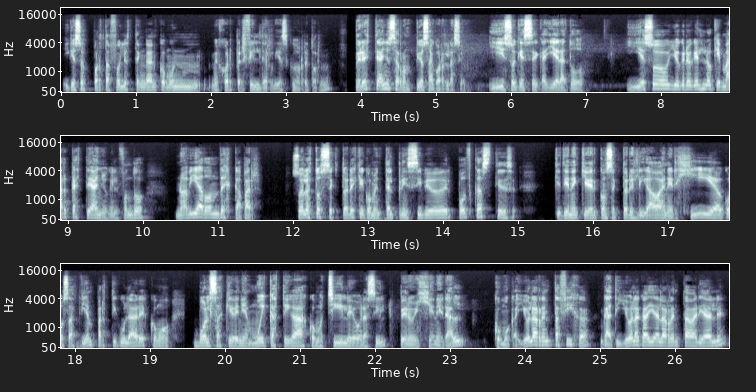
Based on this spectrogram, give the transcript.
y que esos portafolios tengan como un mejor perfil de riesgo de retorno. Pero este año se rompió esa correlación y hizo que se cayera todo. Y eso yo creo que es lo que marca este año, que en el fondo no había dónde escapar. Solo estos sectores que comenté al principio del podcast, que, que tienen que ver con sectores ligados a energía o cosas bien particulares como bolsas que venían muy castigadas como Chile o Brasil, pero en general, como cayó la renta fija, gatilló la caída de la renta variable,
